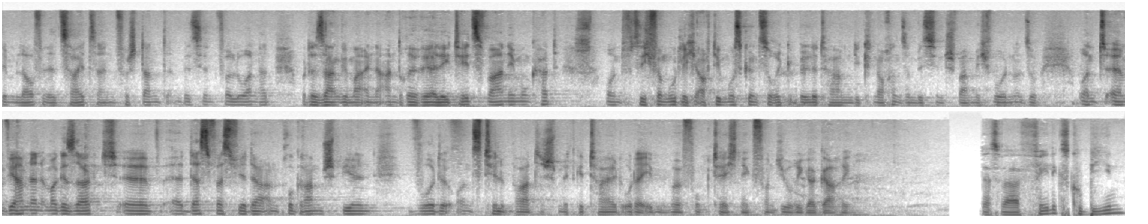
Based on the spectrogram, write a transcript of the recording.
dem Laufe der Zeit seinen Verstand ein bisschen verloren hat oder sagen wir mal eine andere Realitätswahrnehmung hat und sich vermutlich auch die Muskeln zurückgebildet haben, die Knochen so ein bisschen schwammig wurden und so. Und äh, wir haben dann immer gesagt, äh, äh das, was wir da an Programmen spielen, wurde uns telepathisch mitgeteilt oder eben über Funktechnik von Juri Gagarin. Das war Felix Kubin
